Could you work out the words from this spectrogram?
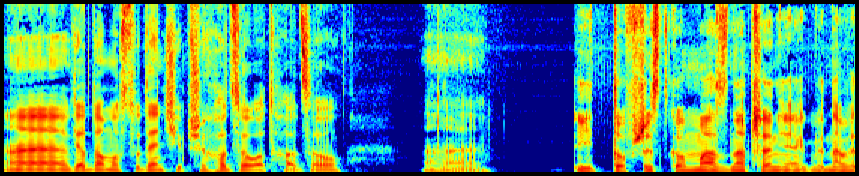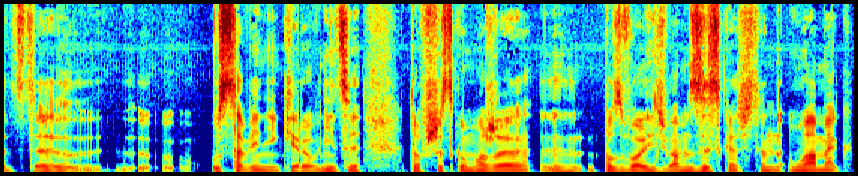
E, wiadomo, studenci przychodzą, odchodzą. I to wszystko ma znaczenie, jakby nawet ustawienie kierownicy, to wszystko może y, pozwolić wam zyskać ten ułamek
